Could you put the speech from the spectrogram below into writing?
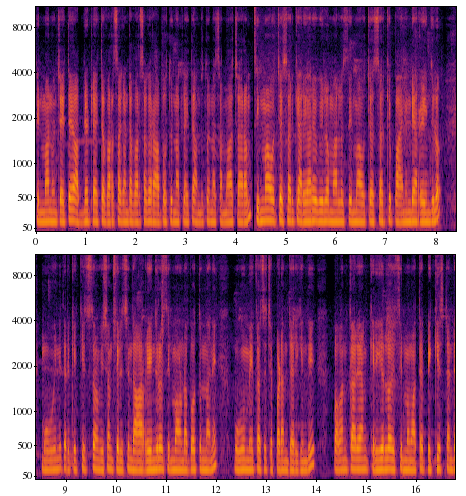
సినిమా నుంచి అయితే అప్డేట్లు అయితే వరుస గంట వరుసగా రాబోతున్నట్లయితే అందుతున్న సమాచారం. సినిమా వచ్చేసరికి హరిహరి విరమల్ల సినిమా వచ్చేసరికి పాన్ ఇండియా రేంజ్లో మూవీని తెరకెక్కిస్తున్న విషయం తెలిసింది. ఆ రేంజ్లో సినిమా ఉండబోతుందని మూవీ మేకర్స్ చెప్పడం జరిగింది. పవన్ కళ్యాణ్ కెరియర్లో ఈ సినిమా మాత్రం బిగ్గెస్ట్ అంటే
